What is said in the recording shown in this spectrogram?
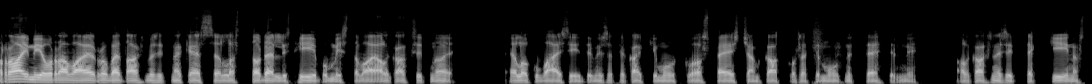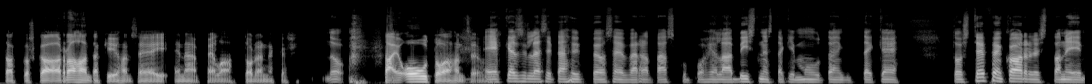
raimiura vai ruvetaanko me sitten näkemään sellaista todellista hiipumista vai alkaako sitten noin elokuvaesiintymiset ja kaikki muut, kun on Space Jam 2 ja muut nyt tehty, niin alkaako ne sitten kiinnostaa, koska rahan takiahan se ei enää pelaa todennäköisesti. No. Tai outoahan se on. Ehkä sillä sitä hyppeä on sen verran taskupohjalla ja bisnestäkin muutenkin tekee. Tuo Stephen Currysta, niin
